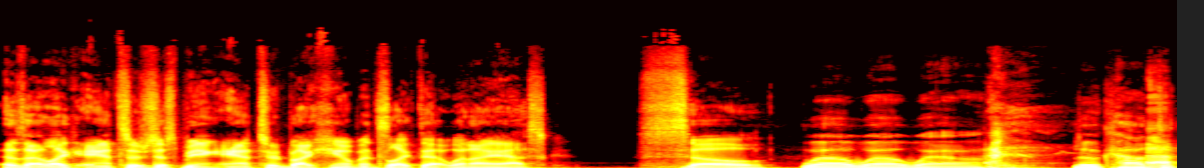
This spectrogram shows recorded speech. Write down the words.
Is I like answers just being answered by humans like that when I ask. So well, well, well. Look how the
